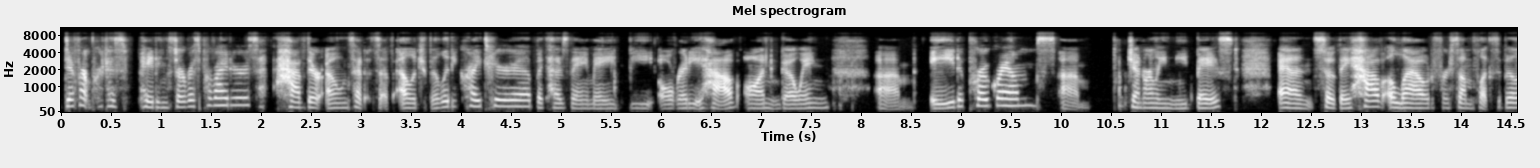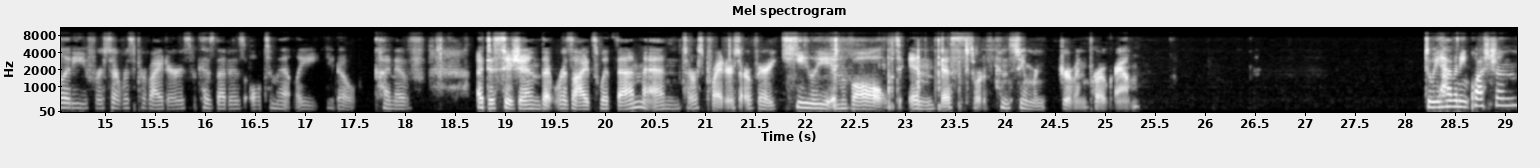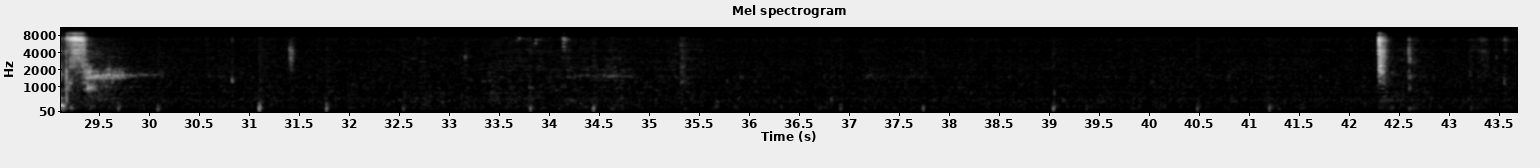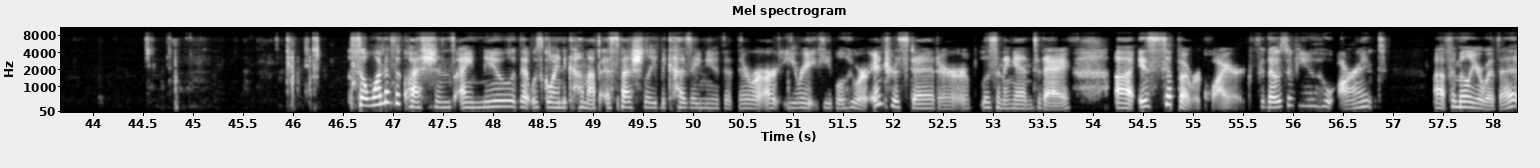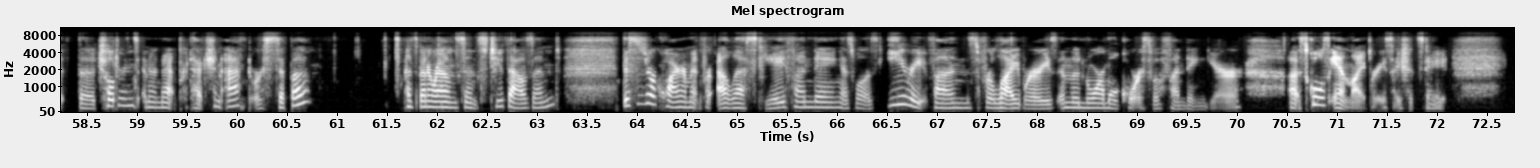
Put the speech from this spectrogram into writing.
different participating service providers have their own sets of eligibility criteria because they may be already have ongoing um, aid programs, um, generally need-based. And so they have allowed for some flexibility for service providers because that is ultimately, you know, kind of a decision that resides with them and service providers are very keenly involved in this sort of consumer-driven program. Do we have any questions? So one of the questions I knew that was going to come up, especially because I knew that there are E-rate people who are interested or listening in today, uh, is CIPA required? For those of you who aren't uh, familiar with it, the Children's Internet Protection Act, or CIPA, has been around since 2000. This is a requirement for LSTA funding as well as E-rate funds for libraries in the normal course of a funding year. Uh, schools and libraries, I should state.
